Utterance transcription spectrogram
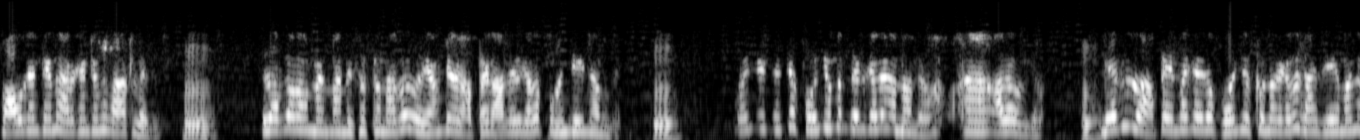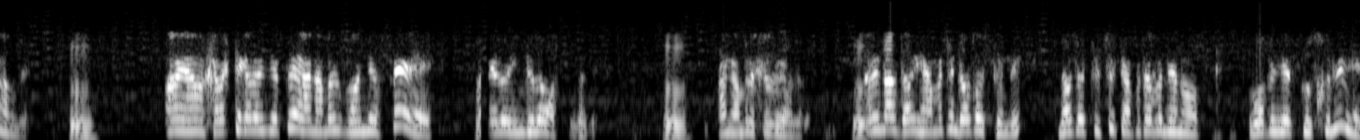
పావు గంట అయినా అరగంట అయినా రావట్లేదు. మా- మిస్సెస్ ఉన్నారు ఏమంటే అబ్బాయి రాలేదు కదా ఫోన్ చేయండి అంది ఉమ్, ఫోన్ చేయండి అంటే ఫోన్ నెంబర్ లేదు కదా అన్నాను. "ఆ, అదే ఉంది. లేదు అబ్బాయి ఇందాక ఏదో ఫోన్ చేసుకున్నారు కదా దాన్ని చేయమని అంది ఉమ్, "ఆ, కరెక్టే కదా అని చెప్పి ఆ నెంబర్కి ఫోన్ చేస్తే ఏదో హిందీలో వస్తుంది అది. ఆ నెంబర్ ఇక్కడ కాదు. అదే నాకు ఏమంటే డౌట్ వస్తుంది. డౌట్ వచ్చేసి తప్ప తప్ప నేను ఓపెన్ చేసి చూసుకుని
